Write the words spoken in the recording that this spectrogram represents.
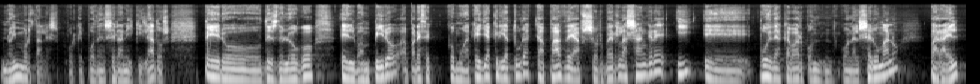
no inmortales, porque pueden ser aniquilados pero desde luego el vampiro aparece como aquella criatura capaz de absorber la sangre y eh, puede acabar con, con el ser humano. Para él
